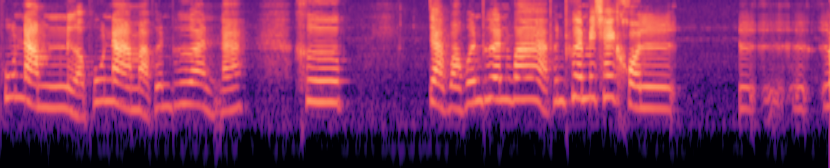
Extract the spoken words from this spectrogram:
ผู้นำเหนือผู้นำอะเพื่อนๆนะ คืออยากบอกเพื่อนๆว่าเพื่อนๆไม่ใช่คนโล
